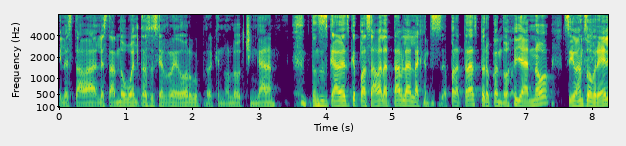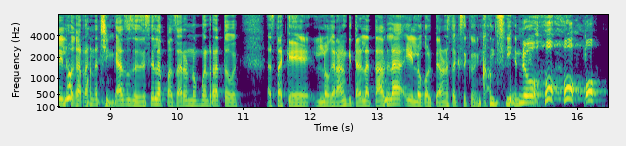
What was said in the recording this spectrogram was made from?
y le estaba, le estaba dando vueltas hacia alrededor, güey, para que no lo chingaran. Entonces, cada vez que pasaba la tabla, la gente se hacía para atrás, pero cuando ya no, se iban sobre él y lo agarraron a chingazos. Así se la pasaron un buen rato, güey, hasta que lograron quitarle la tabla y lo golpearon hasta que se quedó inconsciente. No.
